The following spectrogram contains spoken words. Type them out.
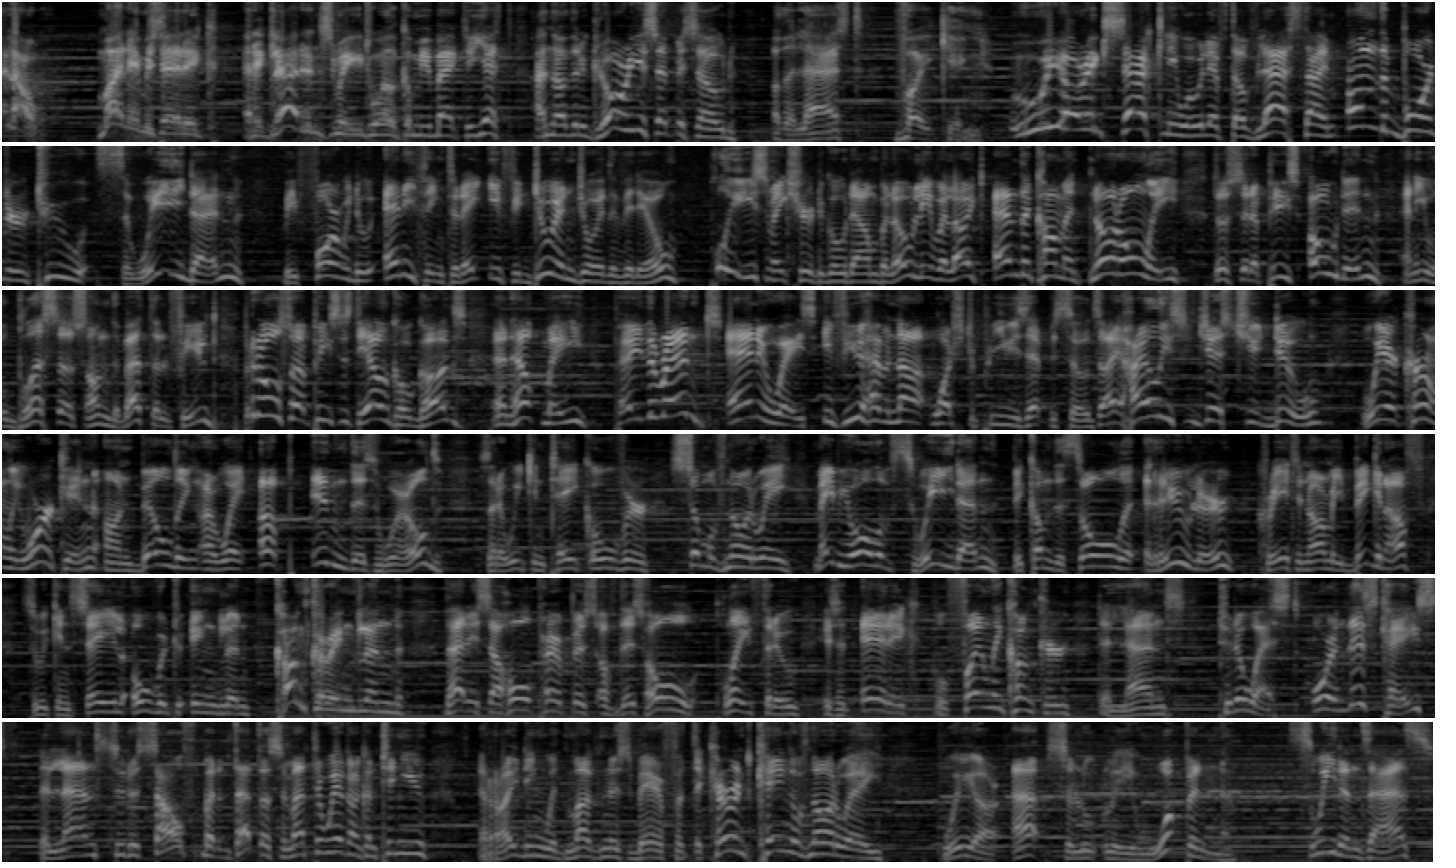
Hello, my name is Eric, and it gladdens me to welcome you back to yet another glorious episode of The Last Viking. We are exactly where we left off last time on the border to Sweden. Before we do anything today, if you do enjoy the video, please make sure to go down below, leave a like and a comment. Not only does it appease Odin, and he will bless us on the battlefield, but it also appeases the alcohol gods and help me pay the rent. Anyways, if you have not watched the previous episodes, I highly suggest you do. We are currently working on building our way up in this world so that we can take over some of Norway, maybe all of Sweden, become the sole ruler, create an army big enough so we can sail over to England, conquer England. That is the whole purpose of this whole playthrough, is that Eric will finally conquer the lands to the west, or in this case, the lands to the south, but that doesn't matter. We're gonna continue riding with Magnus Barefoot, the current king of Norway. We are absolutely whooping Sweden's ass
